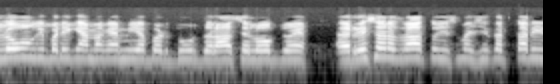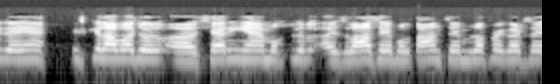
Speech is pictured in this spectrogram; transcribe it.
लोगों की बड़ी गहमा गहमी है, बड़ी दूर दराज से लोग जो है रेसर हजरात तो इसमें शिरकत कर ही रहे हैं। इसके अलावा जो शहरी हैं, मुख्तलिफ़ अजला से, मुल्तान से, मुजफ्फरगढ़ से,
